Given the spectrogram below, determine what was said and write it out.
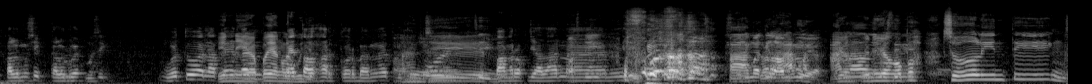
Kalau musik, kalau gue musik gue tuh anaknya Ini kan apa yang lagu metal ja- hardcore banget gitu. Anjir. Punk rock jalanan. Pasti- mati lampu ya? Ini yang apa? Selinting.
